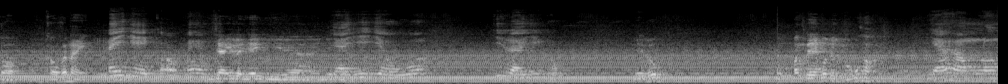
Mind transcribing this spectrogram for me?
còn còn cái này? Lấy dây cột em dây là dây gì à, và dây dù với lại dây cục dây rút. Ban đêm có được ngủ không? Dạ không luôn.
